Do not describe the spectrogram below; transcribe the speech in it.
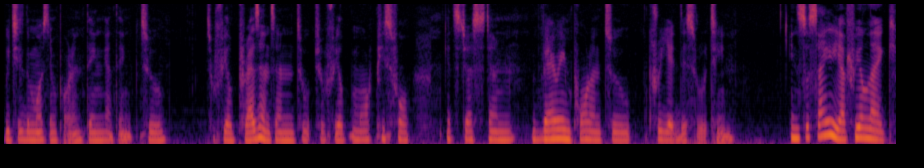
which is the most important thing I think to to feel present and to, to feel more peaceful. It's just um, very important to create this routine. In society, I feel like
